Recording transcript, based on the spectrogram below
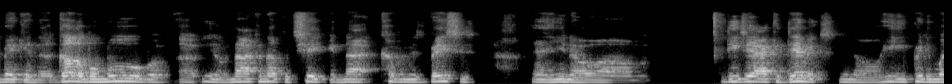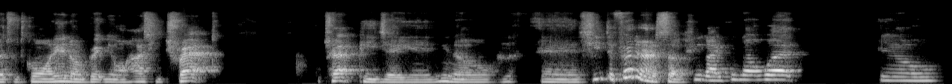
making a gullible move of, uh, you know, knocking up a chick and not covering his bases. And, you know, um, DJ Akademiks, you know, he pretty much was going in on Brittany on how she trapped trapped PJ and you know, and she defended herself. She like, you know what, you know,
